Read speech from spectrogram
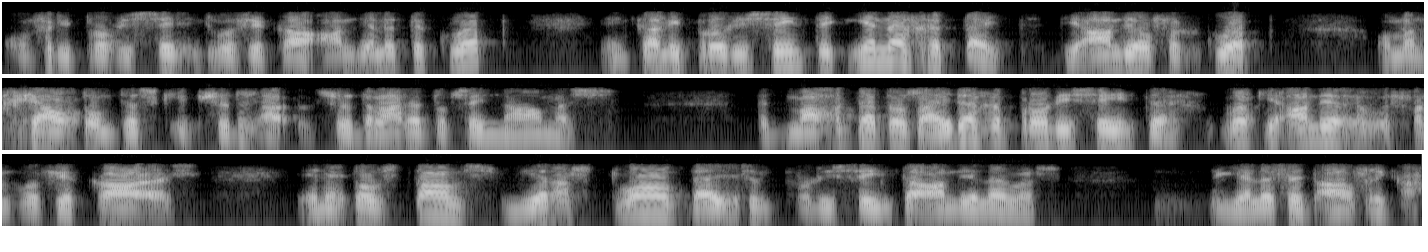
om vir die produsent OVK aandele te koop en kan die produsente enige tyd die aandeel verkoop om in geld om te skiep sodra sodra dit op sy naam is. Dit maak dat ons huidige produsente ook die aandeelhouers van OVK is en het ons tans meer as 12000 produsente aandeelhouers in hele Suid-Afrika.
